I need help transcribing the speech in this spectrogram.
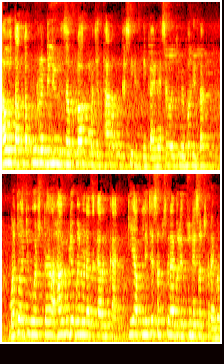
हा होता आपला पूर्ण डिलिव्हरीचा ब्लॉग म्हणजे थार आपण कशी घेतली काय नाही सगळं तुम्ही बघितला. महत्वाची गोष्ट हा व्हिडिओ बनवण्याचं कारण काय? की आपले जे सबस्क्रायबर आहेत जुने सबस्क्रायबर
